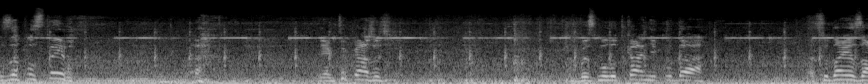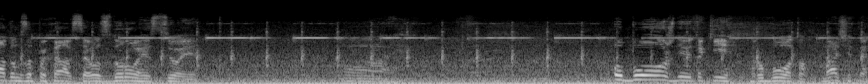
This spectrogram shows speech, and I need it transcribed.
Запустив. Як то кажуть, без молотка нікуди. А сюди я задом запихався, ось з дороги з цієї. Обожнюю такі роботу. Бачите?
